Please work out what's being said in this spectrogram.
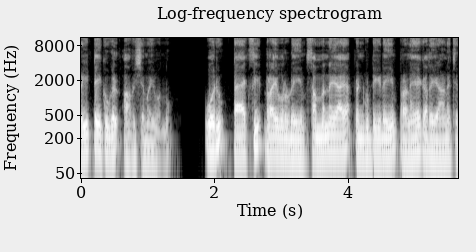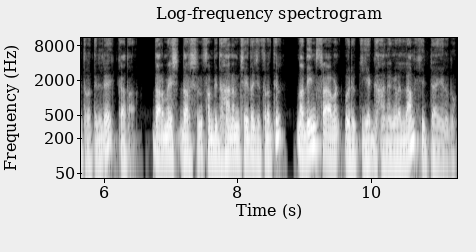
റീടേക്കുകൾ ആവശ്യമായി വന്നു. ഒരു ടാക്സി ഡ്രൈവറുടെയും സമ്പന്നയായ പെൺകുട്ടിയുടെയും പ്രണയകഥയാണ് ചിത്രത്തിന്റെ കഥ. ധർമ്മേഷ് ദർശൻ സംവിധാനം ചെയ്ത ചിത്രത്തിൽ നദീം ശ്രാവൺ ഒരുക്കിയ ഗാനങ്ങളെല്ലാം ഹിറ്റായിരുന്നു.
